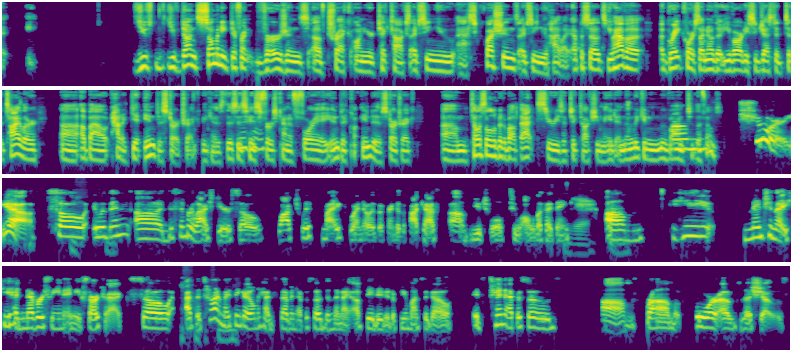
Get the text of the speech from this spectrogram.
you've you've done so many different versions of Trek on your TikToks. I've seen you ask questions. I've seen you highlight episodes. You have a a great course. I know that you've already suggested to Tyler uh, about how to get into Star Trek because this is his Mhm. first kind of foray into into Star Trek. Um, tell us a little bit about that series of TikToks you made, and then we can move on to the Um, films. Sure, yeah. So it was in uh December last year. So Watch with Mike, who I know is a friend of the podcast, um, mutual to all of us, I think. yeah. Um, he mentioned that he had never seen any Star Trek. So at the time, I think I only had seven episodes, and then I updated it a few months ago. It's ten episodes um, from four of the shows,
